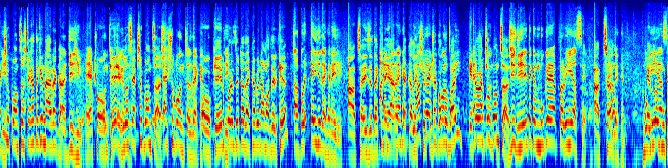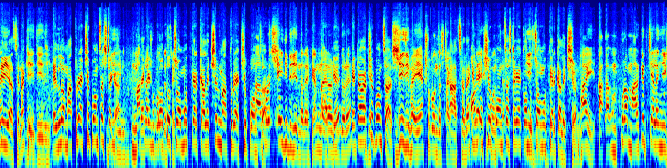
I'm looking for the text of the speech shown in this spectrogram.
একশো পঞ্চাশ টাকা থেকে নাইরা কাট জি জি একশো পঞ্চাশ ওকে এগুলো হচ্ছে একশো পঞ্চাশ। একশো পঞ্চাশ দেখেন। ওকে এরপরে যেটা দেখাবেন আমাদেরকে? তারপরে এই যে দেখেন এই যে। আচ্ছা এই যে দেখেন এই আরেকটা কালেকশন এটা কত ভাই? এটাও একশো পঞ্চাশ। জি জি এই দেখেন বুকে আপনার ই আছে। আচ্ছা। এই দেখেন। এগুলো আছে। নাকি? এগুলো মাত্র একশো পঞ্চাশ টাকা। দেখেন কত চমৎকার কালেকশন মাত্র তারপরে এই যে ডিজাইনটা দেখেন নাইরার ভিতরে। এটাও দেখেন। 150? জি জি ভাই 150 টাকা। আচ্ছা দেখেন Only একশো পঞ্চাশ টাকায় কত। চমৎকার কালেকশন ভাই পুরো মার্কেট চ্যালেঞ্জিং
